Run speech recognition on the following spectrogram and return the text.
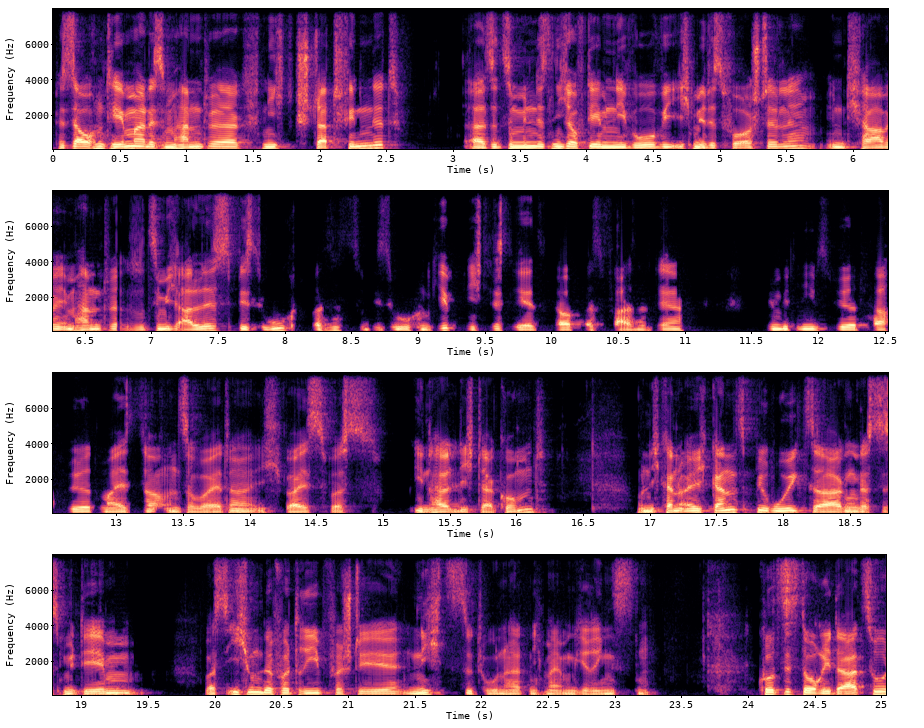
das ist auch ein Thema, das im Handwerk nicht stattfindet. Also zumindest nicht auf dem Niveau, wie ich mir das vorstelle. Und ich habe im Handwerk so ziemlich alles besucht, was es zu besuchen gibt. Nicht, dass ihr jetzt glaubt, was faselt der bin Betriebswirt, Fachwirt, Meister und so weiter. Ich weiß, was inhaltlich da kommt. Und ich kann euch ganz beruhigt sagen, dass das mit dem, was ich unter Vertrieb verstehe, nichts zu tun hat, nicht mal im geringsten. Kurze Story dazu.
